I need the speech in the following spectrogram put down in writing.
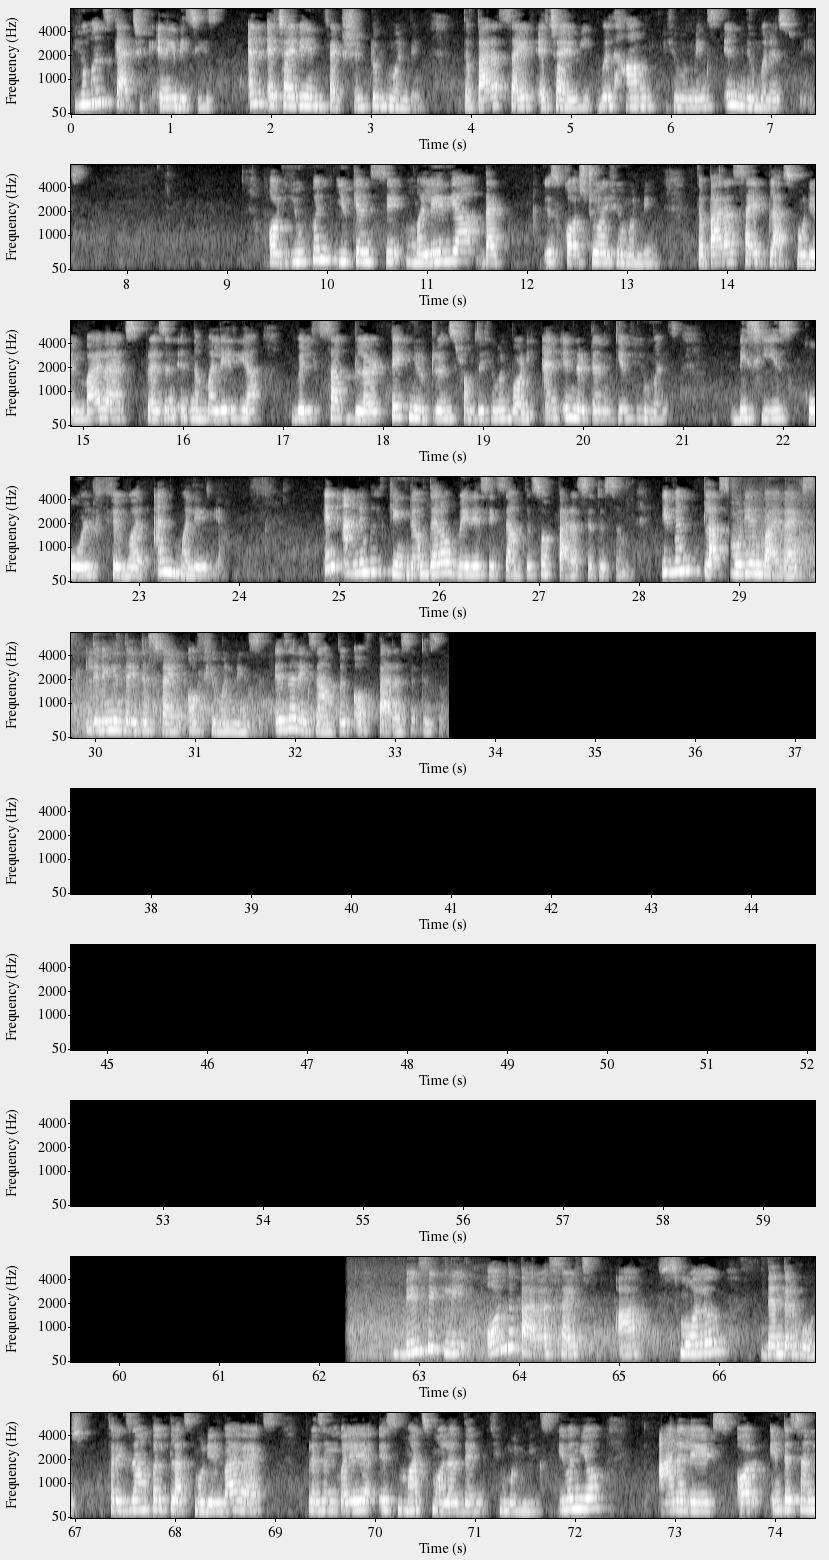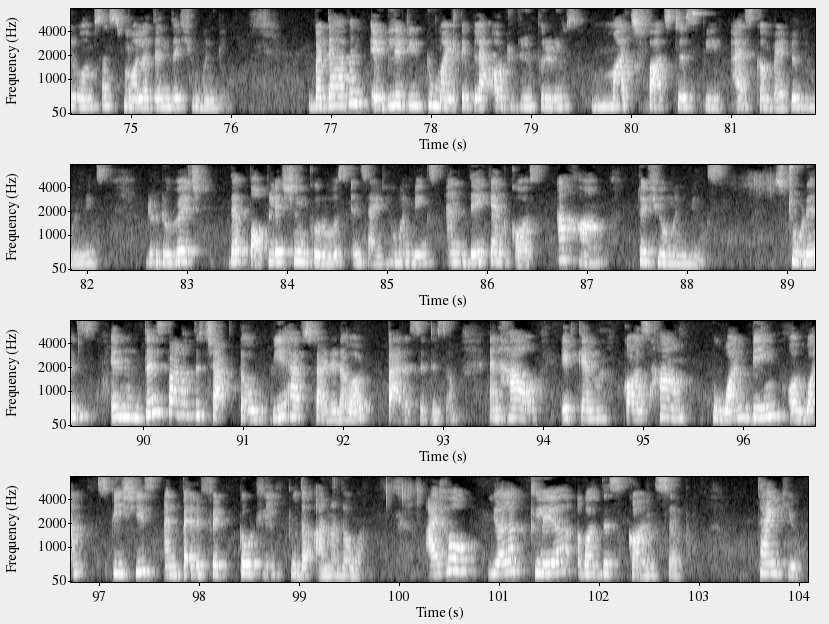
Humans catch any disease, an HIV infection to human being. The parasite HIV will harm human beings in numerous ways or you can you can say malaria that is caused to a human being. The parasite Plasmodium vivax present in the malaria will suck blood, take nutrients from the human body and in return give humans disease, cold, fever and malaria. In animal kingdom, there are various examples of parasitism. Even Plasmodium vivax living in the intestine of human beings is an example of parasitism. Basically, all the parasites are smaller than their host. For example, Plasmodium vivax present malaria is much smaller than human beings. Even your annelids or intestinal worms are smaller than the human being. But they have an ability to multiply or to reproduce much faster speed as compared to human beings, due to which their population grows inside human beings and they can cause a harm to human beings. Students, in this part of the chapter, we have studied about parasitism and how it can cause harm to one being or one species and benefit totally to the another one. I hope you all are clear about this concept. Thank you.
